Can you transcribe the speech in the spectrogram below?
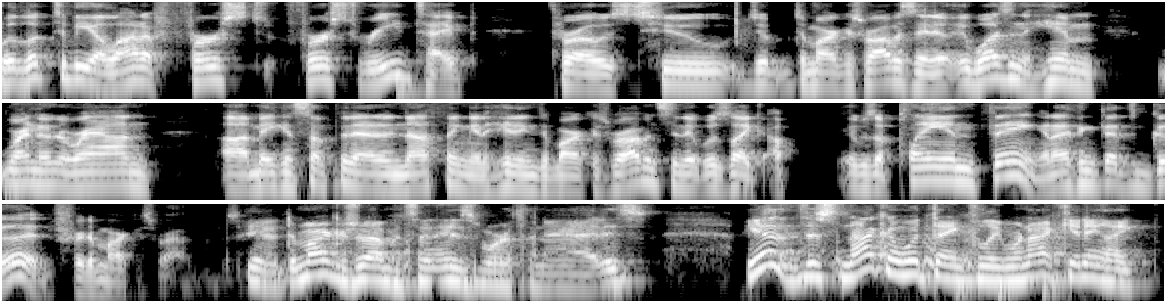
what looked to be a lot of first first read type throws to De- Demarcus Robinson. It, it, wasn't him running around uh, making something out of nothing and hitting Demarcus Robinson. It was like a it was a planned thing, and I think that's good for Demarcus Robinson. Yeah, Demarcus Robinson is worth an ad. It's yeah, this knock on wood. Thankfully, we're not getting like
